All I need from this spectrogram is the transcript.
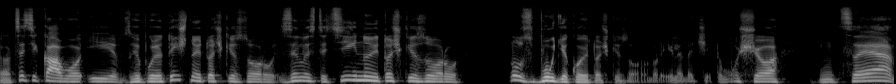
Е, Це цікаво і з геополітичної точки зору, з інвестиційної точки зору, ну, з будь-якої точки зору, дорогі глядачі. Тому що це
